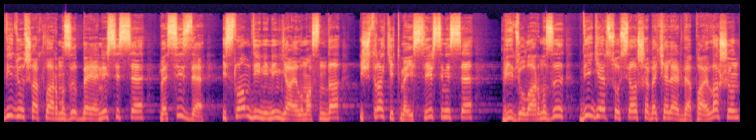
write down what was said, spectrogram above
video şərhlərimizi bəyənirsinizsə və siz də İslam dininin yayılmasında iştirak etmək istəyirsinizsə, videolarımızı digər sosial şəbəkələrdə paylaşın,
